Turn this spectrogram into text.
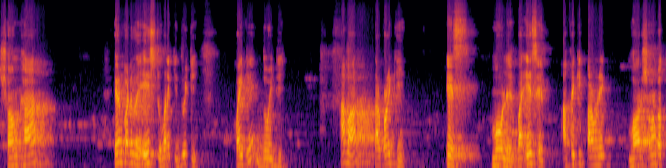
সংখ্যা, এখন কয়টা এইচ টু মানে কি? দুইটি। কয়টি? দুইটি। আবার তারপরে কি? এস মৌলের বা এস এর আপেক্ষিক পারমাণবিক ভর সমান কত?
